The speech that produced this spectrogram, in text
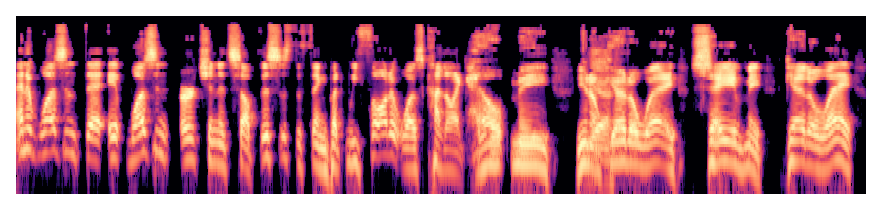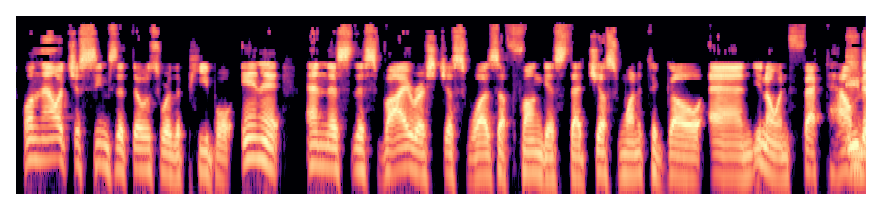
and it wasn't that it wasn't urchin itself. This is the thing, but we thought it was kind of like, help me, you know, Yeah. get away, save me, get away. Well, now it just seems that those were the people in it. And this this virus just was a fungus that just wanted to go and you know infect how Eat many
